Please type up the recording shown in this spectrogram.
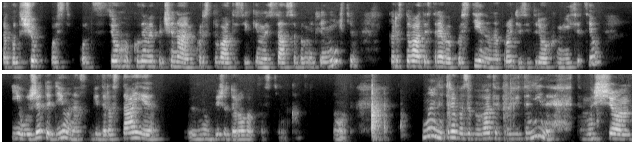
Так от, щоб ось от з цього, коли ми починаємо користуватися якимись засобами для нігтів, користуватись треба постійно на протязі трьох місяців, і вже тоді у нас відростає ну, більш здорова пластинка. От. Ну і не треба забувати про вітаміни, тому що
